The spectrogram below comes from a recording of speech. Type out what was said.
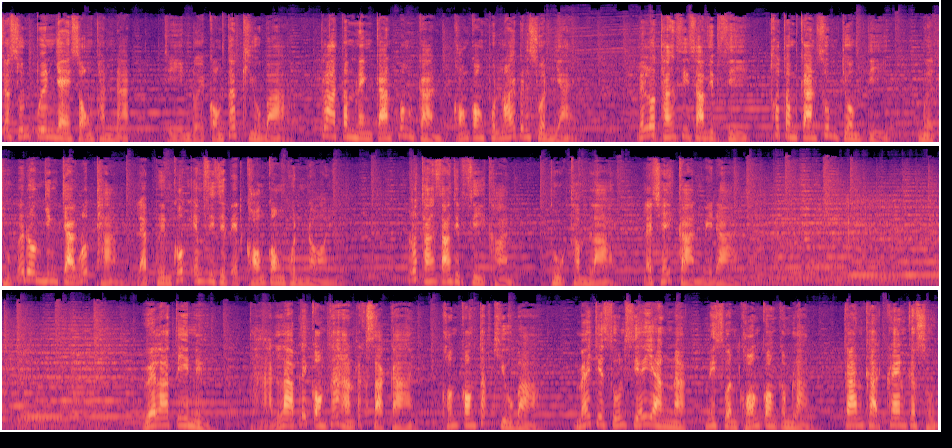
กระสุนปืนใหญ่ 2,000 นัดที่ยิงโดยกองทัพคิวบา พลาดตำแหน่งการป้องกันของกองพลน้อยเป็นส่วนใหญ่ และรถถัง C34 เข้าทำการซุ่มโจมตี เมื่อถูกระดมยิงจากรถถัง และปืนคก M41 ของกองพลน้อย รถถัง 34 คัน ถูกทำลายและใช้การไม่ได้ เวลาตีหนึ่งทหารลาบและกองทหารรักษาการของกองทัพคิวบา แม้จะสูญเสียอย่างหนักในส่วนของกองกำลัง การขาดแคลนกระสุน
